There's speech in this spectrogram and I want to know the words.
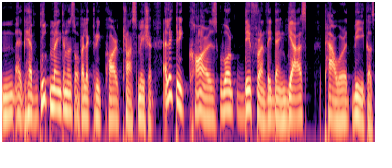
mm, have good maintenance of electric car transmission. Electric cars work differently than gas powered vehicles.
